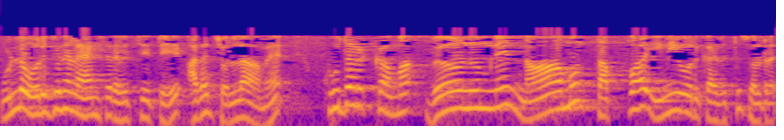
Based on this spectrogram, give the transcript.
உள்ள ஒரிஜினல் ஆன்சரை வச்சுட்டு அதை சொல்லாம குதர்க்கமா வேணும்னே நாமும் தப்பா இனி ஒரு கருத்து சொல்ற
